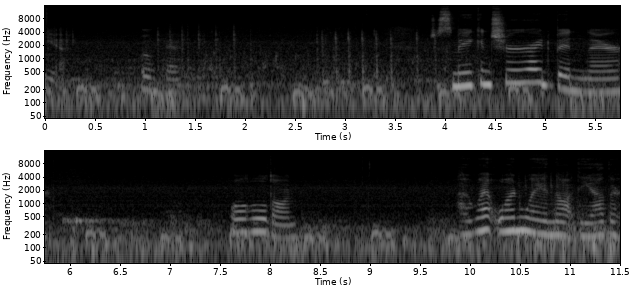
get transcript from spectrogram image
Yeah. Okay. Just making sure I'd been there. Well, hold on. I went one way and not the other.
